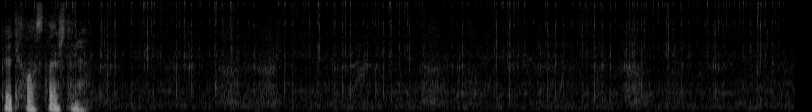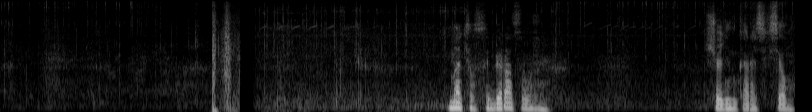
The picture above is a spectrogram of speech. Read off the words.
Опять холостая, что ли? Начал собираться уже. Еще один карасик сел.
